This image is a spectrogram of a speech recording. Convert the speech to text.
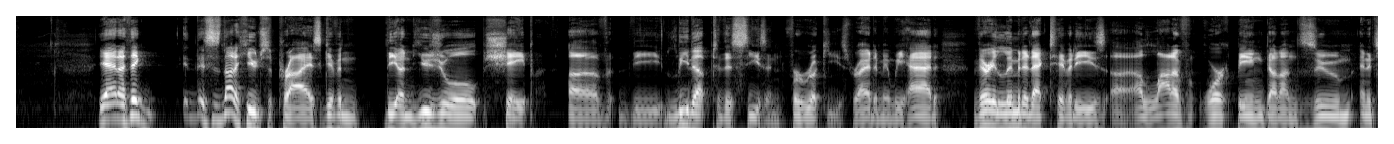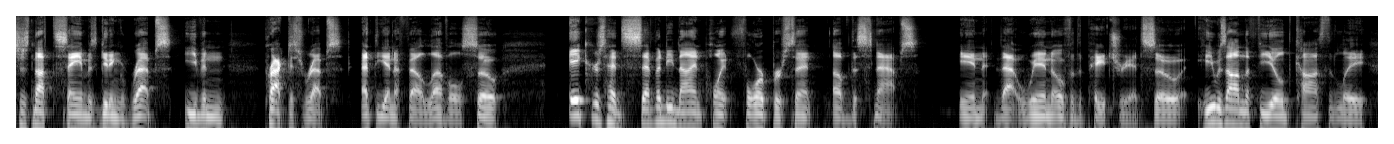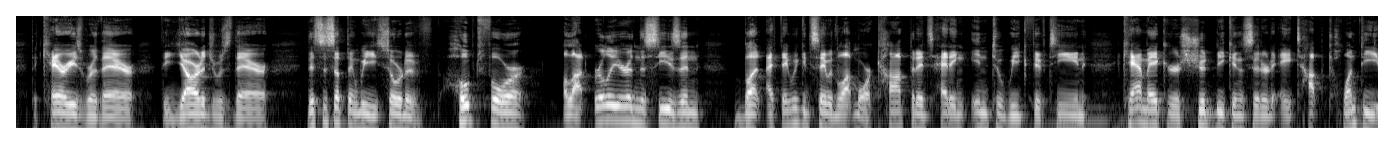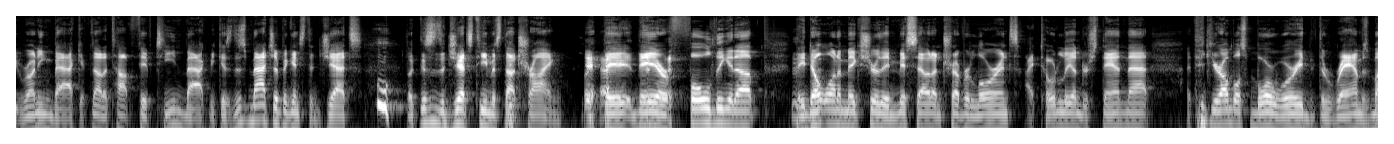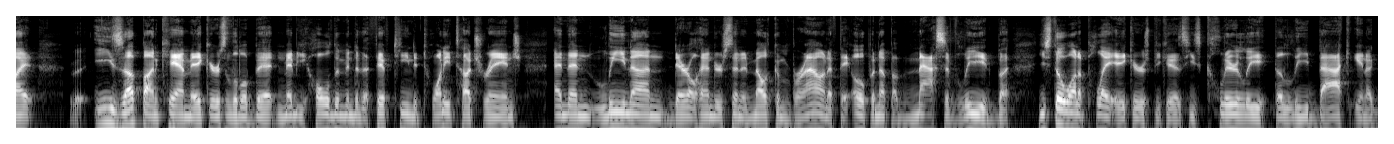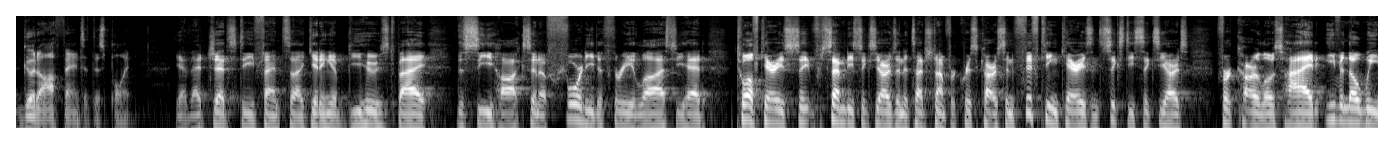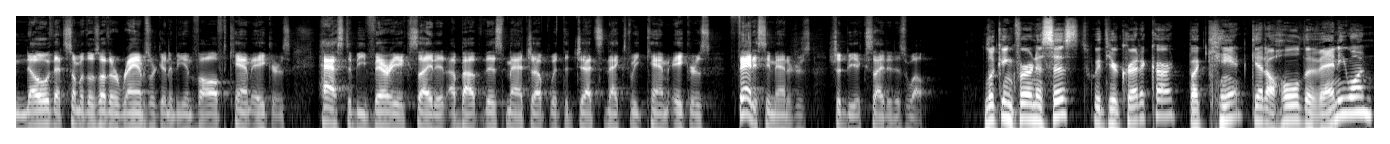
Yeah, and I think this is not a huge surprise given the unusual shape of the lead up to this season for rookies, right? I mean, we had very limited activities, uh, a lot of work being done on Zoom, and it's just not the same as getting reps, even practice reps at the NFL level. So Akers had 79.4% of the snaps in that win over the Patriots. So he was on the field constantly. The carries were there, the yardage was there. This is something we sort of hoped for a lot earlier in the season, but I think we can say with a lot more confidence heading into week 15, Cam Akers should be considered a top 20 running back, if not a top 15 back, because this matchup against the Jets, look, this is the Jets team that's not trying. Like they they are folding it up. They don't want to make sure they miss out on Trevor Lawrence. I totally understand that. I think you're almost more worried that the Rams might ease up on Cam Akers a little bit and maybe hold him into the 15 to 20 touch range and then lean on Darrell Henderson and Malcolm Brown if they open up a massive lead. But you still want to play Akers because he's clearly the lead back in a good offense at this point. Yeah, that Jets defense uh, getting abused by the Seahawks in a 40 to 3 loss. You had 12 carries for 76 yards and a touchdown for Chris Carson, 15 carries and 66 yards for Carlos Hyde. Even though we know that some of those other Rams are going to be involved, Cam Akers has to be very excited about this matchup with the Jets next week. Cam Akers fantasy managers should be excited as well. Looking for an assist with your credit card, but can't get a hold of anyone?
